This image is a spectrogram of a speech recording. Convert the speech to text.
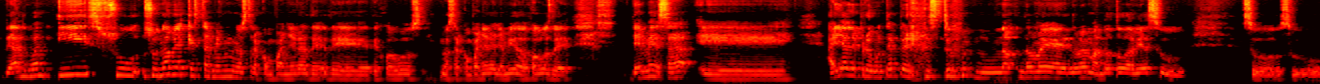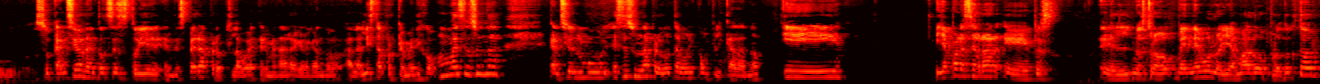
de And One. Y su, su novia, que es también nuestra compañera de, de, juegos, nuestra compañera y amiga de juegos de, de mesa, eh, a ella le pregunté, pero no, no, me, no me mandó todavía su, su, su, canción, entonces estoy en espera, pero pues la voy a terminar agregando a la lista porque me dijo, mmm, esa es una canción muy, esa es una pregunta muy complicada, ¿no? Y, y ya para cerrar, eh, pues nuestro benévolo llamado productor,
